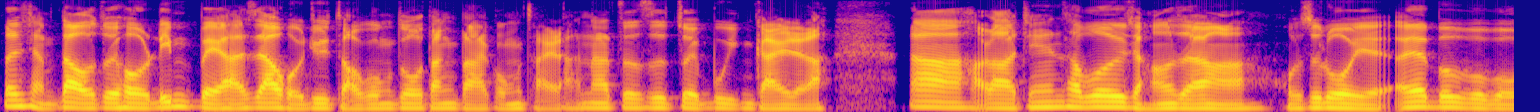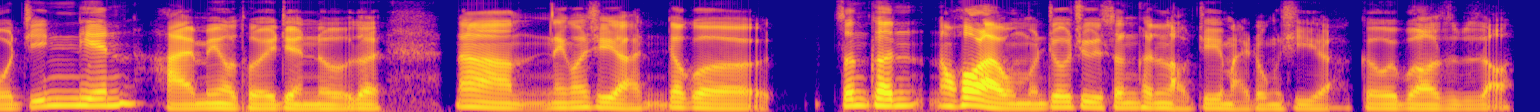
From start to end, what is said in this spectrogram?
分享到最后，林北还是要回去找工作当打工仔啦，那这是最不应该的啦。那好了，今天差不多就讲到这样啊，我是落叶。哎、不不不，我今天还没有推荐，对不对？那没关系啊，那个深坑。那后来我们就去深坑老街买东西啊，各位不知道知不知道？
